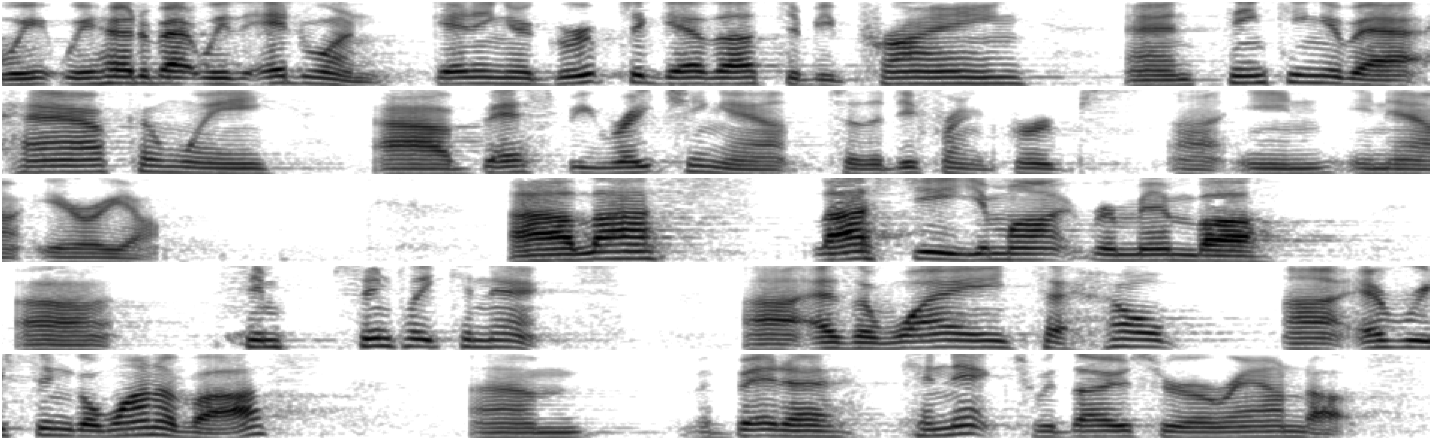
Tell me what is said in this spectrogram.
we, we heard about with Edwin, getting a group together to be praying and thinking about how can we uh, best be reaching out to the different groups uh, in in our area. Uh, last last year, you might remember uh, Sim- Simply Connect uh, as a way to help uh, every single one of us um, better connect with those who are around us.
